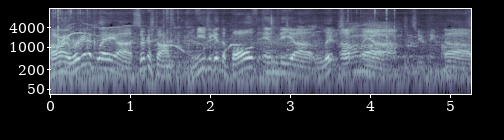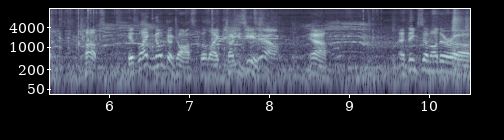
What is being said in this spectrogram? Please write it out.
All right, we're gonna play uh, Circus Stomp. You need to get the balls in the uh, lit There's up only uh, uh, uh, cups. It's like no Joe toss, but like Chuck E. Cheese. Yeah. Yeah. I think some other uh,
